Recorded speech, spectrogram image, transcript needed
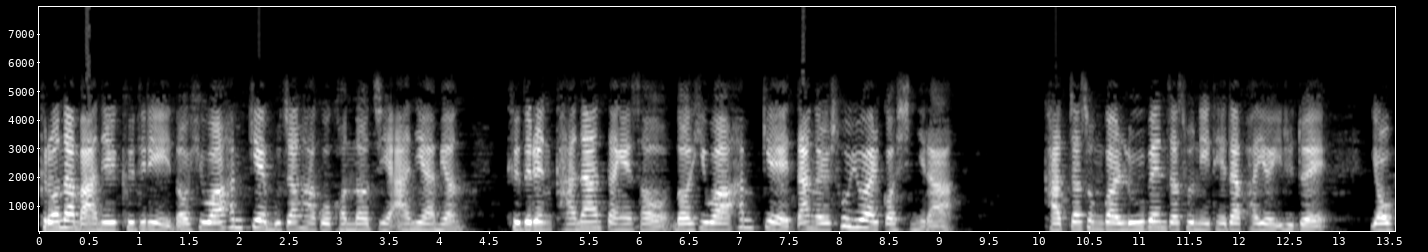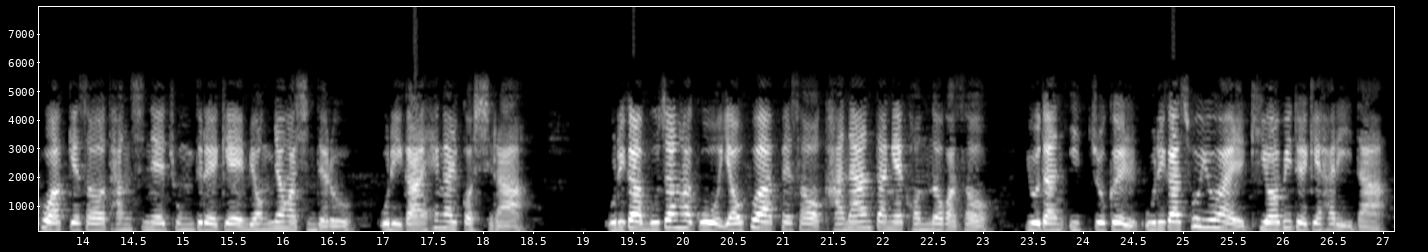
그러나 만일 그들이 너희와 함께 무장하고 건너지 아니하면 그들은 가나안 땅에서 너희와 함께 땅을 소유할 것이니라. 가짜손과 루벤 자손이 대답하여 이르되 여호와께서 당신의 종들에게 명령하신 대로 우리가 행할 것이라. 우리가 무장하고 여호와 앞에서 가나안 땅에 건너가서 요단 이쪽을 우리가 소유할 기업이 되게 하리이다.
